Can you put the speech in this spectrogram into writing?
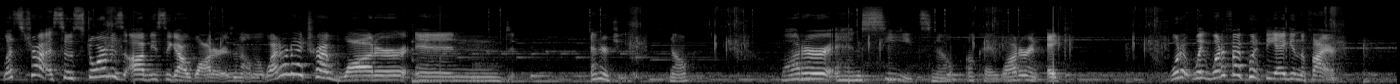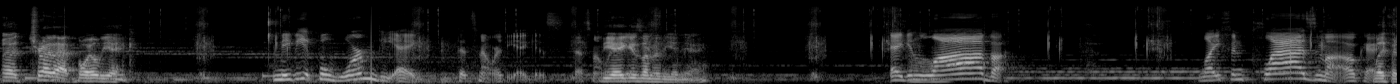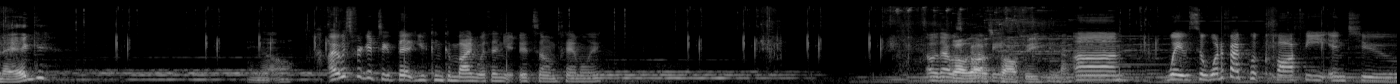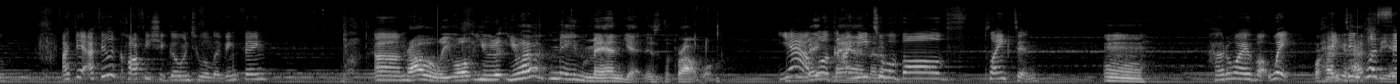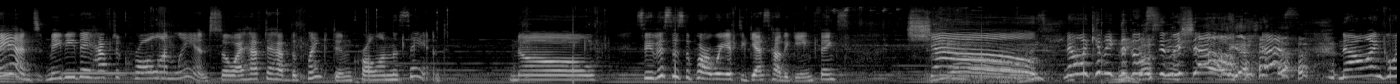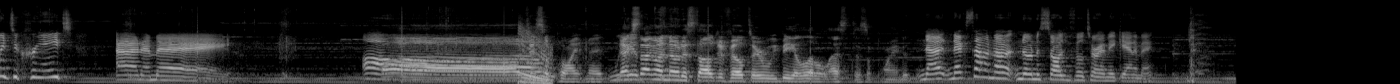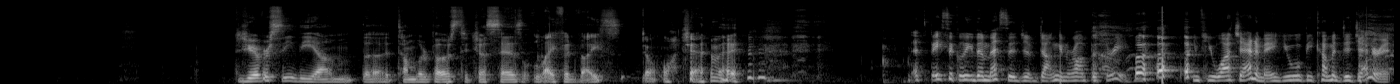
Let's try. So storm has obviously got water as an element. Why don't I try water and energy? No. Water and seeds. No. Okay. Water and egg. What? Wait. What if I put the egg in the fire? Uh, try that. Boil the egg. Maybe it will warm the egg. That's not where the egg is. That's not. The where egg is under the yin yang. egg and lava. Life and plasma. Okay. Life and egg. No. I always forget to, that you can combine within its own family. Oh, that was oh, that coffee. was coffee. Yeah. Um, wait. So what if I put coffee into? I think I feel like coffee should go into a living thing. Um, Probably. Well, you you haven't made man yet. Is the problem? yeah. Well, I need to evolve plankton. Mm. How do I evolve? Wait, Or how do you plankton plus the egg? sand. Maybe they have to crawl on land, so I have to have the plankton crawl on the sand. No. See, this is the part where you have to guess how the game thinks. Shells! Now I can make the, The ghost, in the, shell! yeah. Yes! Now I'm going to create anime. Oh, Oh. disappointment. We Next have- time on No Nostalgia Filter, we'd be a little less disappointed. Na- next time on No Nostalgia Filter, I make anime. Did you ever see the um the Tumblr post? It just says life advice: don't watch anime. That's basically the message of Danganronpa 3. if you watch anime, you will become a degenerate.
